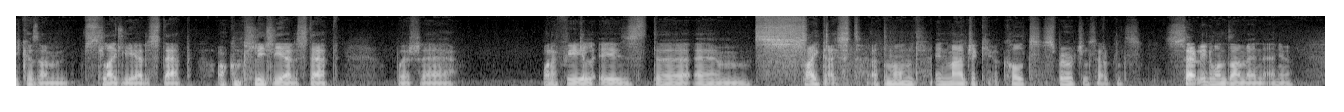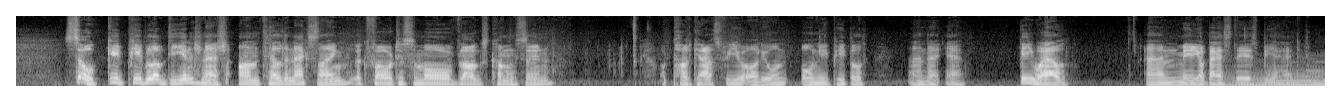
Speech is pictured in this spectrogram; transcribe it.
because I'm slightly out of step or completely out of step with uh, what I feel is the um, zeitgeist at the moment in magic, occult, spiritual circles certainly the ones I'm in anyway. So, good people of the internet, until the next time, look forward to some more vlogs coming soon, or podcasts for you audio only people. And uh, yeah, be well, and may your best days be ahead.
